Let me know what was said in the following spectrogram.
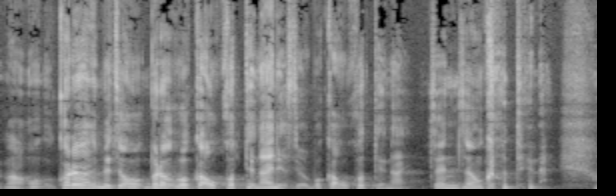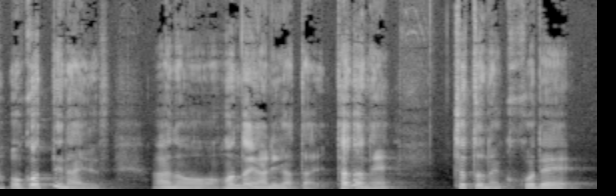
まあ、これは、ね、別に僕は怒ってないですよ。僕は怒ってない。全然怒ってない。怒ってないです。あの本当にありがたい。ただねちょっとねここで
